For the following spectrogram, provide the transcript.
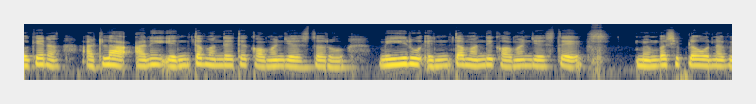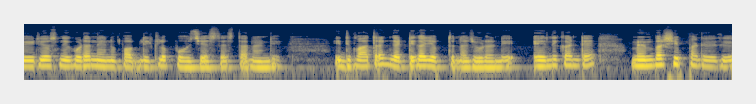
ఓకేనా? అట్లా అని ఎంతమంది అయితే కామెంట్ చేస్తారో మీరు ఎంతమంది కామెంట్ చేస్తే మెంబర్షిప్లో ఉన్న వీడియోస్ని కూడా నేను పబ్లిక్లో పోస్ట్ చేసేస్తానండి. ఇది మాత్రం గట్టిగా చెప్తున్నా చూడండి. ఎందుకంటే మెంబర్షిప్ అనేది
